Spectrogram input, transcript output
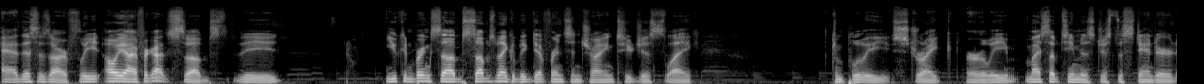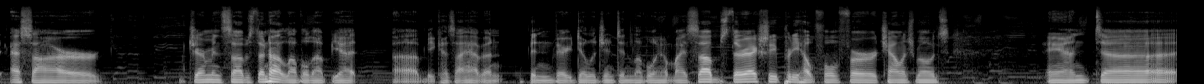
and this is our fleet. Oh yeah, I forgot subs. The you can bring subs. Subs make a big difference in trying to just like completely strike early. My sub team is just the standard SR German subs. They're not leveled up yet uh, because I haven't been very diligent in leveling up my subs. They're actually pretty helpful for challenge modes. And uh,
